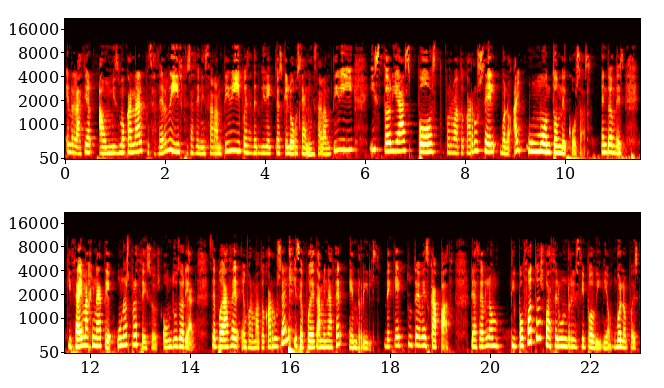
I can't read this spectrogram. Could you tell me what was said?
en relación a un mismo canal, pues hacer Reels, pues hacer Instagram TV, puedes hacer directos que luego sean Instagram TV, historias, post, formato carrusel, bueno, hay un montón de cosas. Entonces, quizá imagínate unos procesos o un tutorial se puede hacer en formato carrusel y se puede también hacer en Reels. ¿De qué tú te ves capaz? ¿De hacerlo tipo fotos o hacer un Reels tipo vídeo? Bueno, pues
